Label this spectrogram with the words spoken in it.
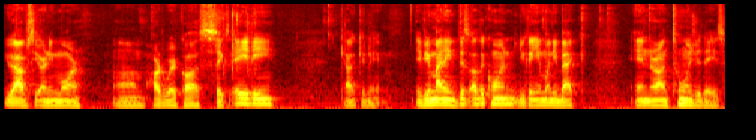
You're obviously earning more. Um, hardware cost 680. Calculate. If you're mining this other coin, you get your money back in around 200 days.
